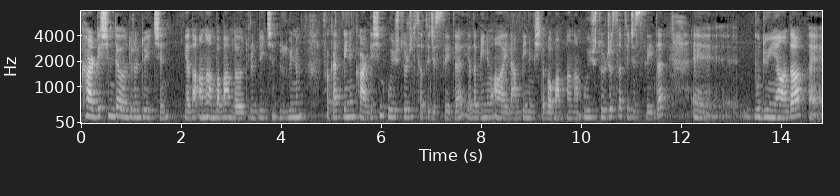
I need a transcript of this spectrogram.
kardeşim de öldürüldüğü için ya da anam babam da öldürüldüğü için üzgünüm. Fakat benim kardeşim uyuşturucu satıcısıydı ya da benim ailem, benim işte babam, anam uyuşturucu satıcısıydı. Ee, bu dünyada e,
